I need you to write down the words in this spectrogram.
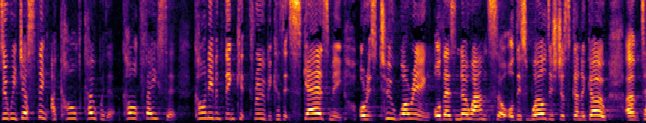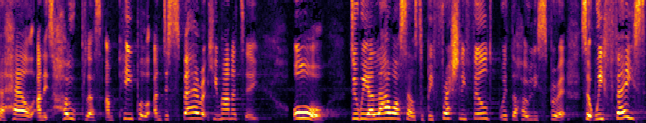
Do we just think, I can't cope with it, I can't face it, can't even think it through because it scares me or it's too worrying or there's no answer or this world is just going to go um, to hell and it's hopeless and people and despair at humanity? Or do we allow ourselves to be freshly filled with the Holy Spirit so we face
